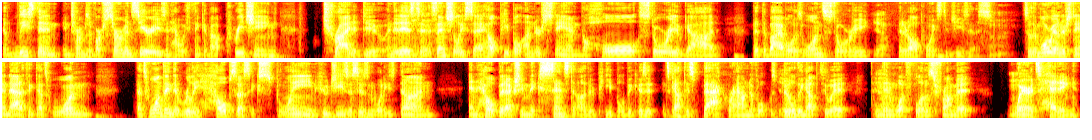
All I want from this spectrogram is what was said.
at least in, in terms of our sermon series and how we think about preaching, try to do. And it is Mm-hmm. to essentially say, help people understand the whole story of God, that the Bible is one story, Yeah. that it all points to Jesus. Mhm. So the more we understand that, I think that's one, that's one thing that really helps us explain who Jesus is and what he's done and help it actually make sense to other people because it, it's got this background of what was Yeah. building up to it and Yeah. then what flows from it, Mhm. where it's heading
